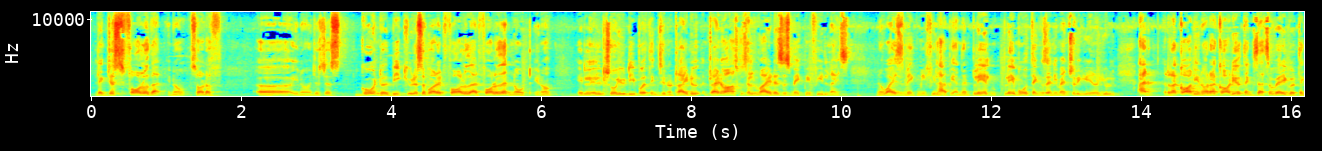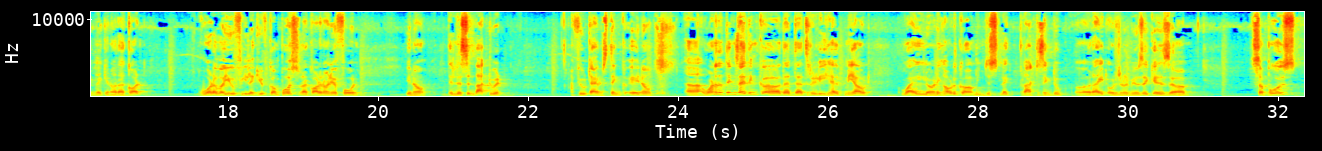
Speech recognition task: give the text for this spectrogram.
like just follow that you know sort of uh, you know just just go into it. Be curious about it. Follow that follow that note you know. It'll, it'll show you deeper things you know. Try to try to ask yourself why does this make me feel nice? You know why does this make me feel happy? And then play play more things and eventually you know you'll and record you know record your things. That's a very good thing. Like you know record whatever you feel like you've composed record it on your phone you know then listen back to it a few times. Think you know uh, one of the things i think uh, that that's really helped me out while learning how to i mean just like practicing to uh, write original music is uh, suppose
